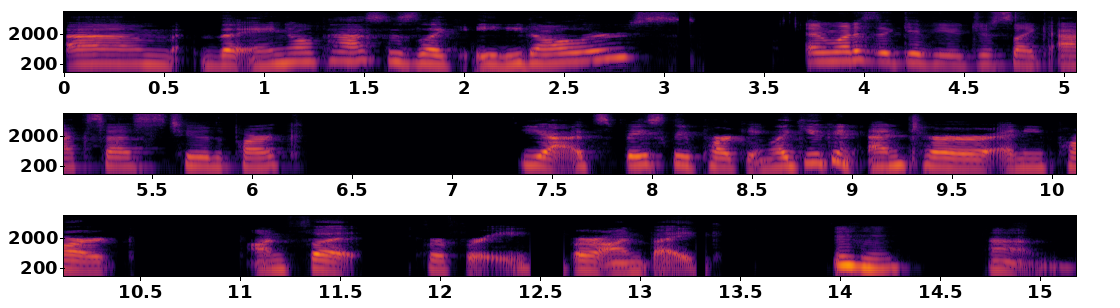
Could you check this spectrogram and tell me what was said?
Um, the annual pass is like eighty dollars. And what does it give you? Just like access to the park? Yeah, it's basically parking. Like you can enter any park on foot for free or on bike. Mm-hmm. Um,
